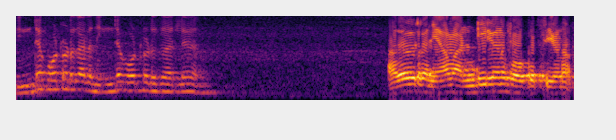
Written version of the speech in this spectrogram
നിന്റെ ഫോട്ടോ എടുക്കാല്ലേ? നിന്റെ ഫോട്ടോ എടുക്കാല്ലേ? അതെ ഞാൻ വണ്ടിയിലാണ് ഫോക്കസ് ചെയ്യണം.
